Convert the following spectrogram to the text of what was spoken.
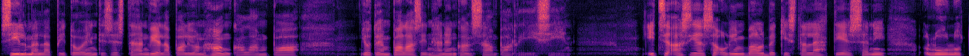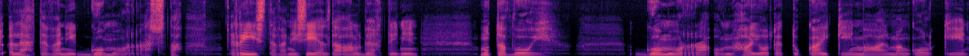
silmälläpito entisestään vielä paljon hankalampaa, joten palasin hänen kanssaan Pariisiin. Itse asiassa olin Balbekista lähtiessäni luullut lähteväni Gomorrasta, riistäväni sieltä Albertinin, mutta voi, Gomorra on hajotettu kaikkiin maailman kolkkiin,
